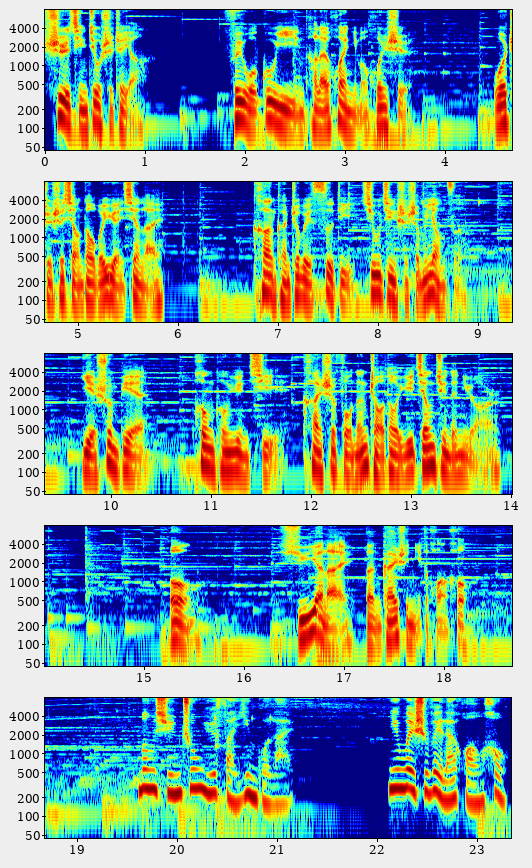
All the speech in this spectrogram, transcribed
事情就是这样，非我故意引他来坏你们婚事，我只是想到维远县来，看看这位四弟究竟是什么样子，也顺便碰碰运气，看是否能找到于将军的女儿。哦，徐燕来本该是你的皇后。孟寻终于反应过来，因为是未来皇后，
